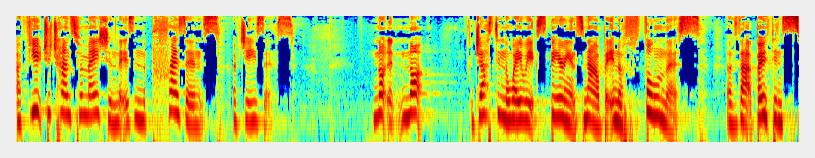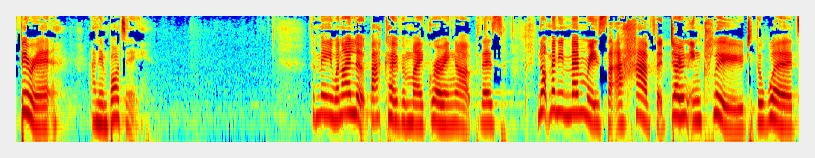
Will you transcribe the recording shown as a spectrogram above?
a future transformation that is in the presence of Jesus. Not, not just in the way we experience now, but in a fullness of that, both in spirit and in body. For me, when I look back over my growing up, there's not many memories that I have that don't include the words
